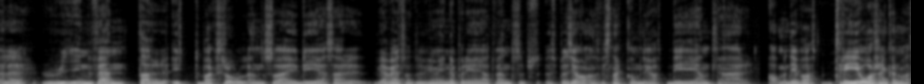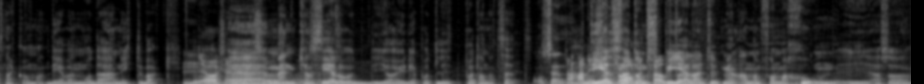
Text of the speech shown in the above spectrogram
eller reinventar ytterbacksrollen så är ju det så här, jag vet att vi var inne på det i Advent specialen, att vi snackade om det att det egentligen är, ja men det var tre år sedan kunde man snacka om att det var en modern ytterback. Mm. Ja, exakt, Eh, alltså, men. Cancelo gör ju det på ett, på ett annat sätt. Och sen, Ja, Dels för att de spelar typ med en annan formation i, alltså,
